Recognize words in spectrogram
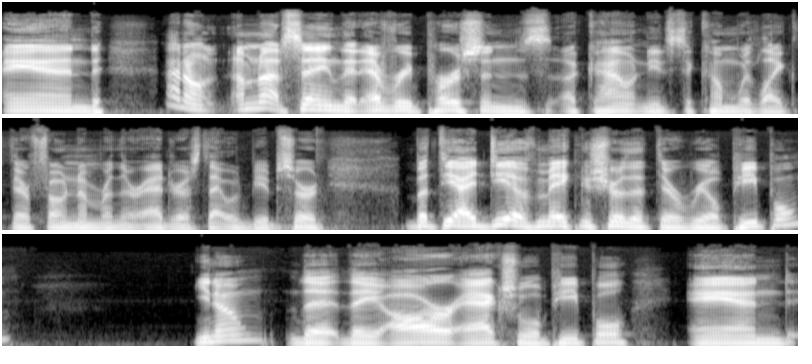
And I don't I'm not saying that every person's account needs to come with like their phone number and their address. That would be absurd. But the idea of making sure that they're real people, you know, that they are actual people and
